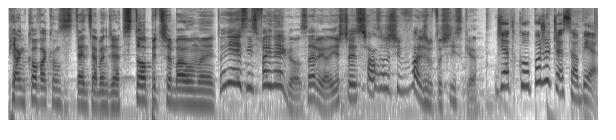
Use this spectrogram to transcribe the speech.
piankowa konsystencja będzie. Stopy trzeba umyć. To nie jest nic fajnego, serio. Jeszcze jest szansa, że się wywali, bo to śliskie. Dziadku, pożyczę sobie.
